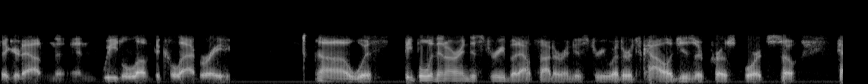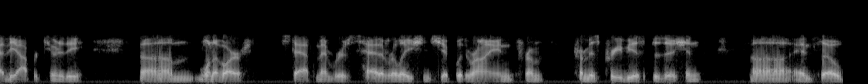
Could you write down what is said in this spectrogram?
figured out, and, and we love to collaborate uh, with people within our industry, but outside our industry, whether it's colleges or pro sports. So, had the opportunity. Um, one of our staff members had a relationship with Ryan from from his previous position, uh, and so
